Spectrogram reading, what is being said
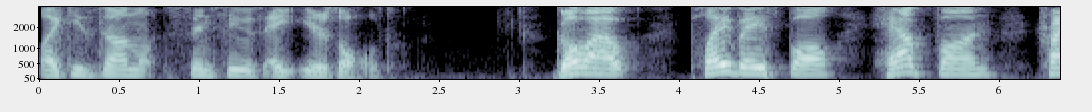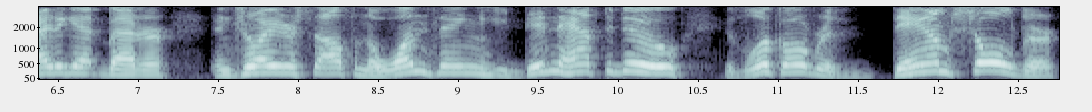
like he's done since he was eight years old. Go out, play baseball, have fun, try to get better, enjoy yourself. And the one thing he didn't have to do is look over his damn shoulder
